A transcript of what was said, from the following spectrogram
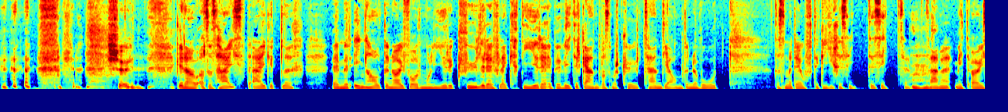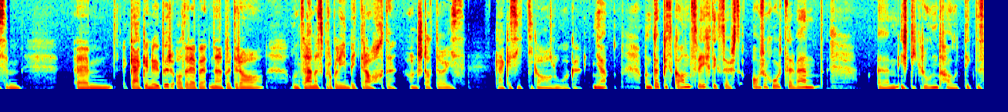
Schön. Genau, also das heisst eigentlich, wenn wir Inhalte neu formulieren, Gefühle reflektieren, eben wiedergeben, was wir gehört haben in anderen Worten, dass wir dann auf der gleichen Seite sitzen, mhm. zusammen mit unserem ähm, gegenüber oder eben nebendran und zusammen das Problem betrachten, anstatt uns gegenseitig anschauen. Ja, und etwas ganz Wichtiges, du hast es auch schon kurz erwähnt, ähm, ist die Grundhaltung, das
